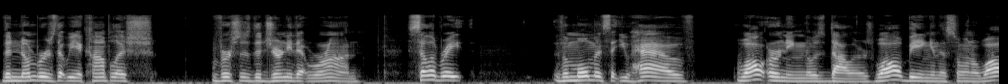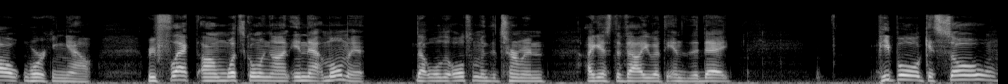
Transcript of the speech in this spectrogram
the numbers that we accomplish versus the journey that we're on. Celebrate the moments that you have while earning those dollars, while being in the sauna, while working out. Reflect on what's going on in that moment that will ultimately determine, I guess, the value at the end of the day. People get so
